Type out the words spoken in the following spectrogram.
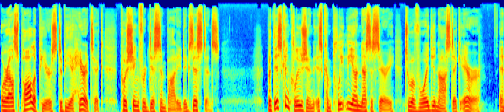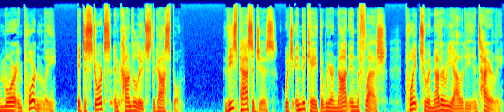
Or else Paul appears to be a heretic pushing for disembodied existence. But this conclusion is completely unnecessary to avoid the Gnostic error, and more importantly, it distorts and convolutes the gospel. These passages, which indicate that we are not in the flesh, point to another reality entirely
